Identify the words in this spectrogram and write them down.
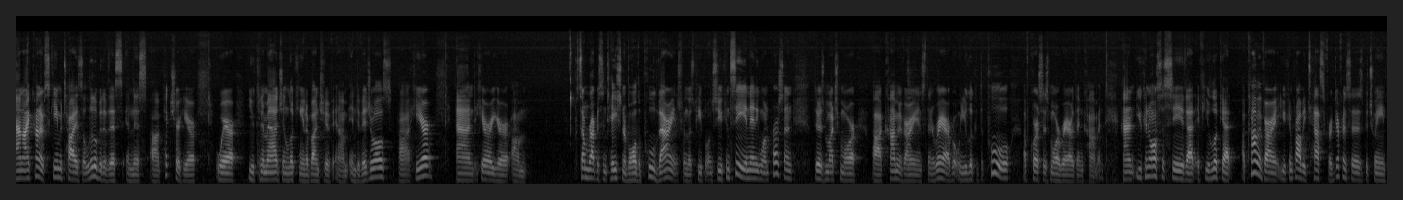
And I kind of schematized a little bit of this in this uh, picture here, where you can imagine looking at a bunch of um, individuals uh, here, and here are your um, some representation of all the pooled variants from those people. And so you can see in any one person, there's much more uh, common variants than rare. But when you look at the pool, of course, there's more rare than common. And you can also see that if you look at a common variant, you can probably test for differences between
